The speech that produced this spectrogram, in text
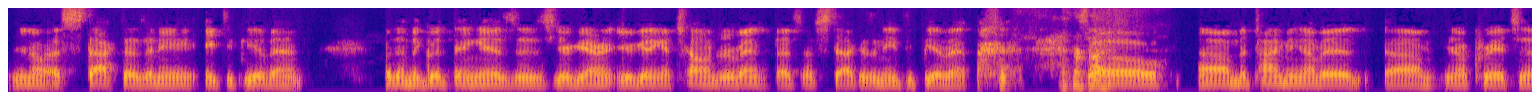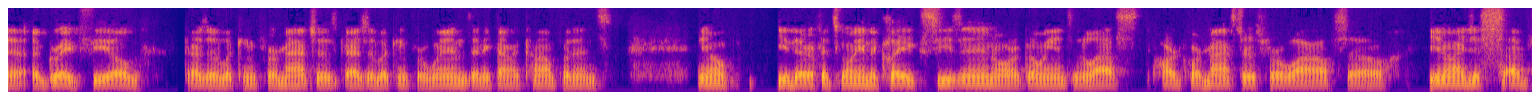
you know as stacked as any ATP event. But then the good thing is, is you're getting you're getting a challenger event that's as stacked as an ATP event. so um, the timing of it, um, you know, creates a, a great field. Guys are looking for matches. Guys are looking for wins. Any kind of confidence. You know, either if it's going into clay season or going into the last hard court masters for a while. So you know, I just I've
